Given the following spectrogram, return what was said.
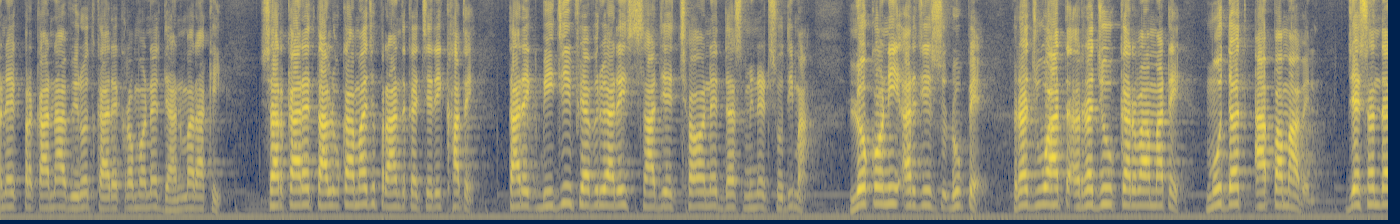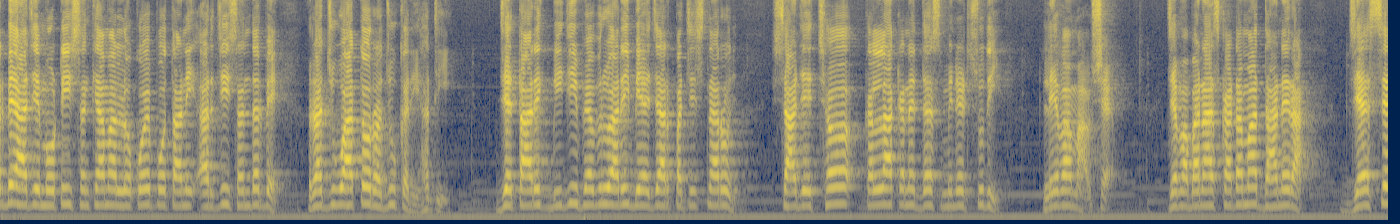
અનેક પ્રકારના વિરોધ કાર્યક્રમોને ધ્યાનમાં રાખી સરકારે તાલુકામાં જ પ્રાંત કચેરી ખાતે તારીખ બીજી ફેબ્રુઆરી સાંજે છ અને દસ મિનિટ સુધીમાં લોકોની અરજી રૂપે રજૂઆત રજૂ કરવા માટે મુદત આપવામાં આવેલ. જે સંદર્ભે આજે મોટી સંખ્યામાં લોકોએ પોતાની અરજી સંદર્ભે રજૂઆતો રજૂ કરી હતી. જે તારીખ બીજી ફેબ્રુઆરી બે હજાર પચીસના રોજ સાંજે છ કલાક અને દસ મિનિટ સુધી લેવામાં આવશે. જેમાં બનાસકાંઠામાં ધાનેરા જેસે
